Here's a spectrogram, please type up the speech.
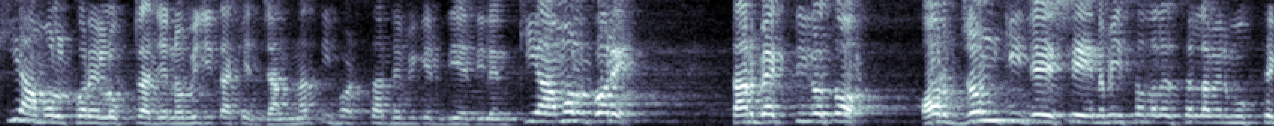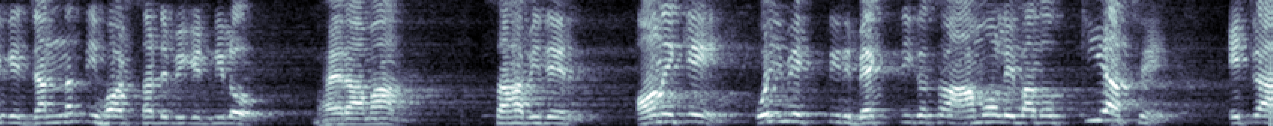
কি আমল করে লোকটা যে নবীজি তাকে জান্নাতি হওয়ার সার্টিফিকেট দিয়ে দিলেন? কি আমল করে? তার ব্যক্তিগত অর্জন কি যে সে নবী আলাইহি সাল্লামের মুখ থেকে জান্নাতি হওয়ার সার্টিফিকেট নিল? ভাইরা আমার, সাহাবীদের অনেকে ওই ব্যক্তির ব্যক্তিগত আমল, ইবাদত কি আছে এটা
